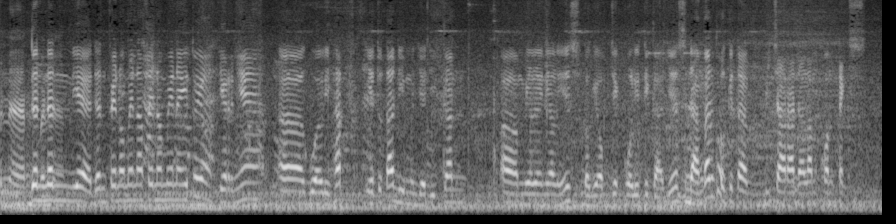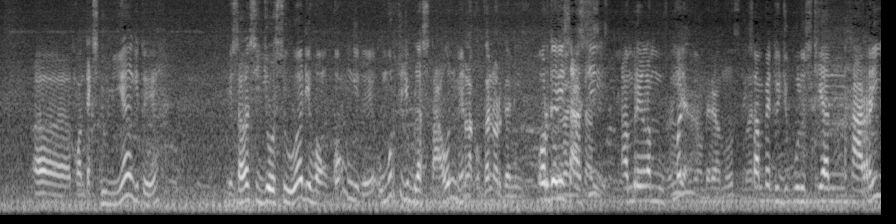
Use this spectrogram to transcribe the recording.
Benar dan benar. dan ya dan fenomena-fenomena itu yang akhirnya gue lihat yaitu tadi menjadikan eh, milenial ini sebagai objek politik aja. Sedangkan kalau kita bicara dalam konteks eh, konteks dunia gitu ya misalnya si Joshua di Hong Kong gitu ya umur 17 tahun men. Melakukan organi organisasi Umbrella Movement Iya, Umbrella Movement. sampai 70 sekian hari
